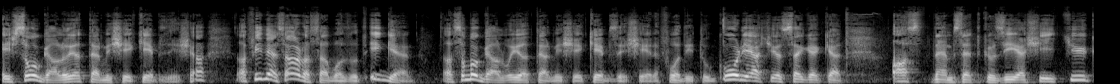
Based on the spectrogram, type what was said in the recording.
és szolgáló értelmiség képzése. A Fidesz arra szavazott, igen, a szolgáló értelmiség képzésére fordítunk óriási összegeket, azt nemzetköziesítjük,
